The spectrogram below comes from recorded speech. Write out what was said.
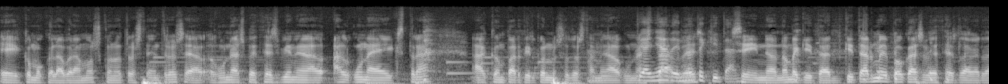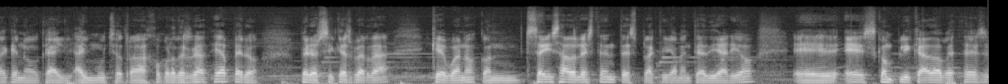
eh, como colaboramos con otros centros, eh, algunas veces viene alguna extra a compartir con nosotros también algunas Te añaden, no te quitan. Sí, no, no me quitan. Quitarme pocas veces, la verdad que no, que hay, hay mucho trabajo por desgracia, pero, pero sí que es verdad que, bueno, con seis adolescentes prácticamente a diario, es complicado a veces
